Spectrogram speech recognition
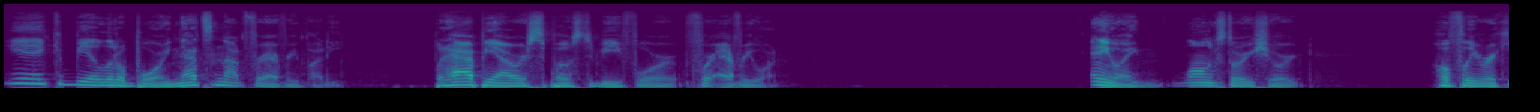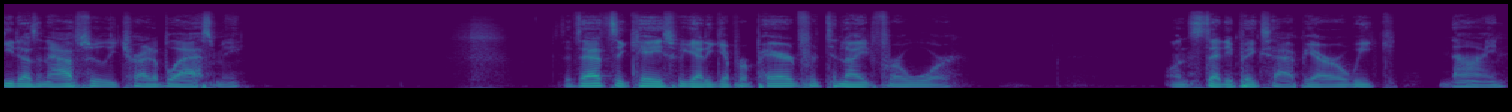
Yeah, it could be a little boring. That's not for everybody. But happy hour is supposed to be for for everyone. Anyway, long story short, hopefully Ricky doesn't absolutely try to blast me. If that's the case, we got to get prepared for tonight for a war on Steady Picks Happy Hour week nine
